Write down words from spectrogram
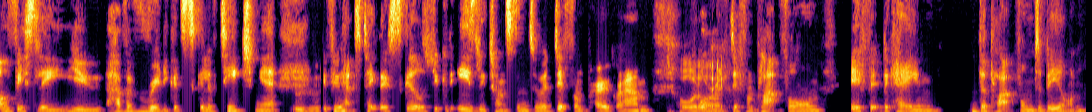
obviously you have a really good skill of teaching it, mm-hmm. if you had to take those skills, you could easily transfer them to a different program totally. or a different platform if it became the platform to be on.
